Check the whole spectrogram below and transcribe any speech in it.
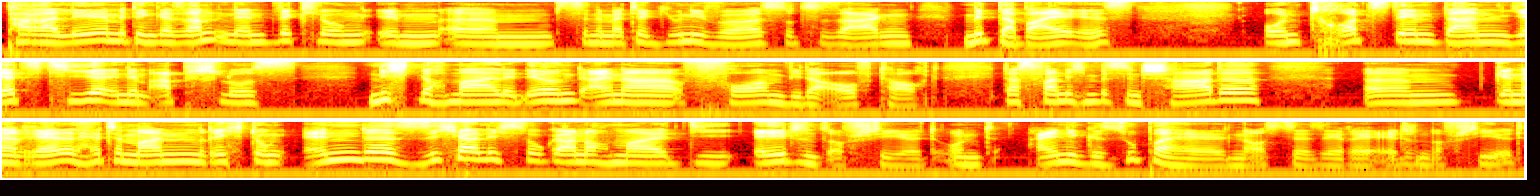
parallel mit den gesamten Entwicklungen im ähm, Cinematic Universe sozusagen mit dabei ist. und trotzdem dann jetzt hier in dem Abschluss nicht nochmal in irgendeiner Form wieder auftaucht. Das fand ich ein bisschen schade. Ähm, generell hätte man Richtung Ende sicherlich sogar nochmal die Agents of Shield und einige Superhelden aus der Serie Agent of Shield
